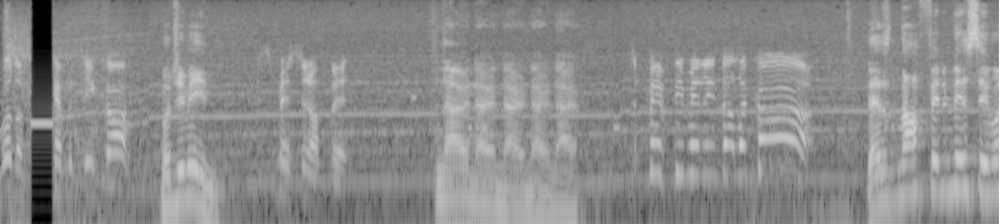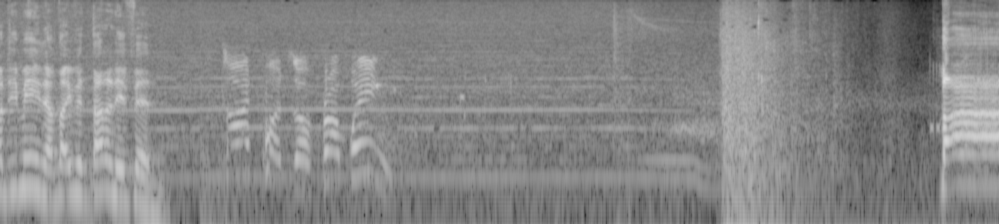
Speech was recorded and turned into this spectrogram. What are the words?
What the f happened to your car? What do you mean? It's missing off it. No, no, no, no, no. It's a $50 million car! There's nothing missing. What do you mean? I've not even done anything. Side pods or front wing. Ah!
